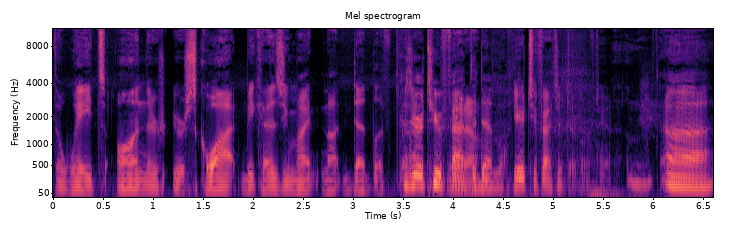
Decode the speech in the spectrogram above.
the weights on their, your squat because you might not deadlift because you're too fat you to deadlift. You're too fat to deadlift. Yeah. uh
